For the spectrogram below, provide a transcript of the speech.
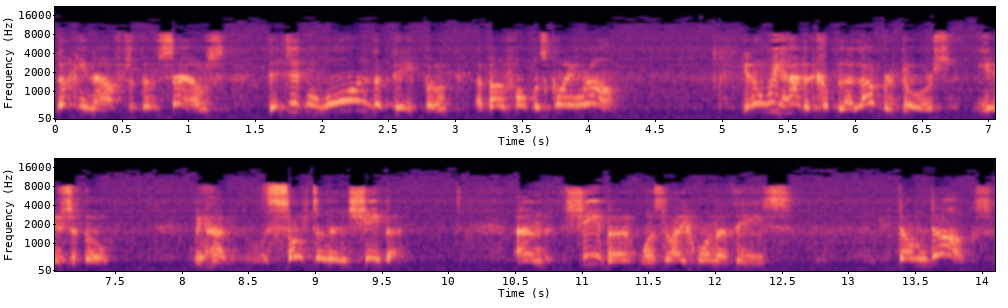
looking after themselves, they didn't warn the people about what was going wrong. You know, we had a couple of Labradors years ago. We had Sultan and Sheba. And Sheba was like one of these dumb dogs.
